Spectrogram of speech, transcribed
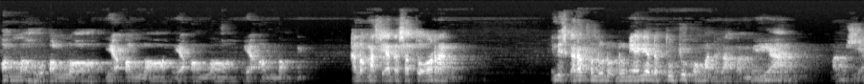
Allahu Allah, ya Allah, ya Allah, ya Allah. Kalau masih ada satu orang, ini sekarang penduduk dunia ini ada 7,8 miliar manusia.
